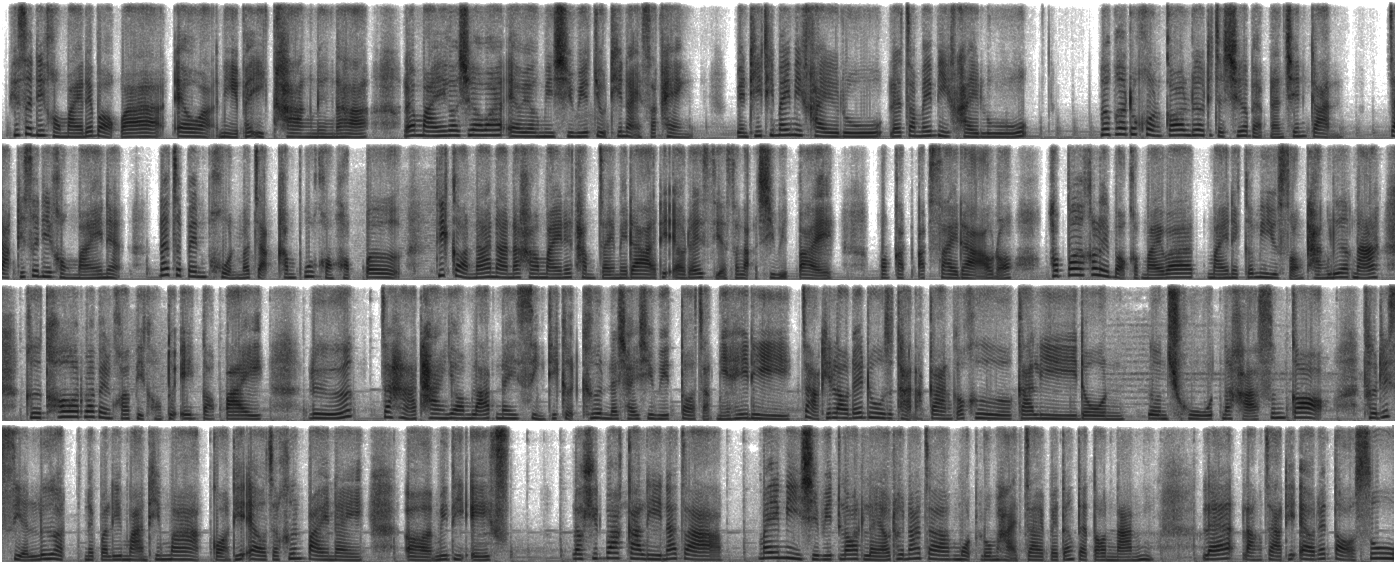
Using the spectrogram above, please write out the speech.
ทฤษฎีของไม้ได้บอกว่าแอลอะหนีไปอีกทางหนึ่งนะคะ และไม้ก็เชื่อว่าแอลยังมีชีวิตอยู่ที่ไหนสักแห่ง เป็นที่ที่ไม่มีใครรู้และจะไม่มีใครรู้เพื่อนๆทุกคนก็เลือกที่จะเชื่อแบบนั้นเช่นกัน จากทฤษฎีของไม้เนี่ย น่าจะเป็นผลมาจากคำพูดของฮอปเปอร์ที่ก่อนหน้านั้นนะคะไมค์ได้ทำใจไม่ได้ที่แอลได้เสียสละชีวิตไปพร้อมกับอัพไซด์ดาวเนาะฮอปเปอร์ก็เลยบอกกับไมค์ว่าไมค์เนี่ยก็มีอยู่สองทางเลือกนะ คือโทษว่าเป็นความผิดของตัวเองต่อไป หรือ จะหาทางยอมรับในสิ่งที่เกิดขึ้นและใช้ชีวิตต่อจากนี้ให้ดี จากที่เราได้ดูสถานการณ์ก็คือกาลีโดนโดนชูดนะคะ ซึ่งก็เธอได้เสียเลือดในปริมาณที่มากก่อนที่แอลจะขึ้นไปในมิติ X เราคิดว่ากาลีน่าจะไม่มีชีวิตรอดแล้ว เธอน่าจะหมดลมหายใจไปตั้งแต่ตอนนั้น และหลังจากที่แอลได้ต่อสู้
